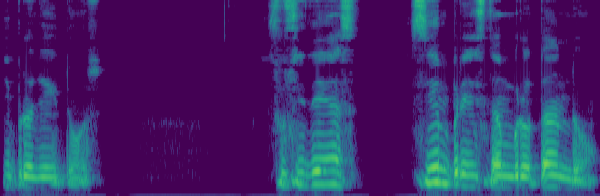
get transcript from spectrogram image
y proyectos. Sus ideas siempre están brotando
